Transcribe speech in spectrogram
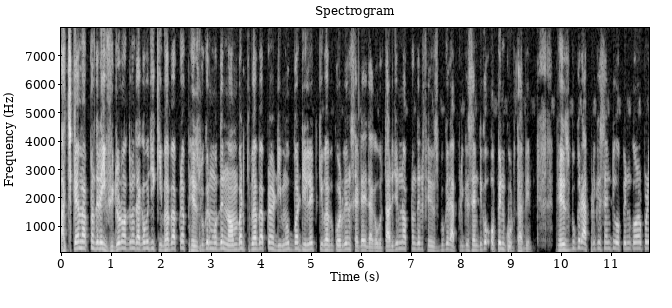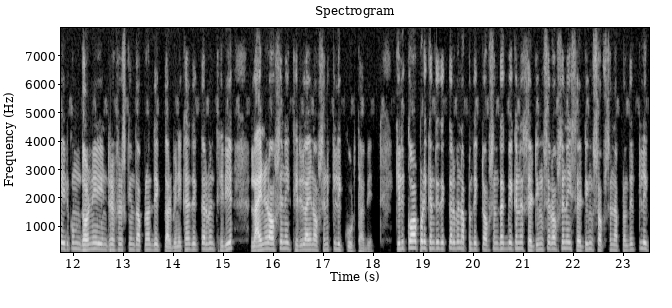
আজকে আমি আপনাদের এই ভিডিওর মাধ্যমে দেখাবো যে কীভাবে আপনার ফেসবুকের মধ্যে নাম্বার কীভাবে আপনার রিমুভ বা ডিলেট কীভাবে করবেন সেটাই দেখাবো। তার জন্য আপনাদের ফেসবুকের অ্যাপ্লিকেশানটিকে ওপেন করতে হবে। ফেসবুকের অ্যাপ্লিকেশানটি ওপেন করার পরে এরকম ধরনের ইন্টারফেস কিন্তু আপনারা দেখতে পারবেন। এখানে দেখতে পারবেন থ্রি লাইনের অপশান এই থ্রি লাইন অপশানে ক্লিক করতে হবে। ক্লিক করার পর এখান থেকে দেখতে পারবেন আপনাদের একটা অপশান থাকবে। এখানে সেটিংসের অপশান এই সেটিংস অপশানে আপনাদের ক্লিক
